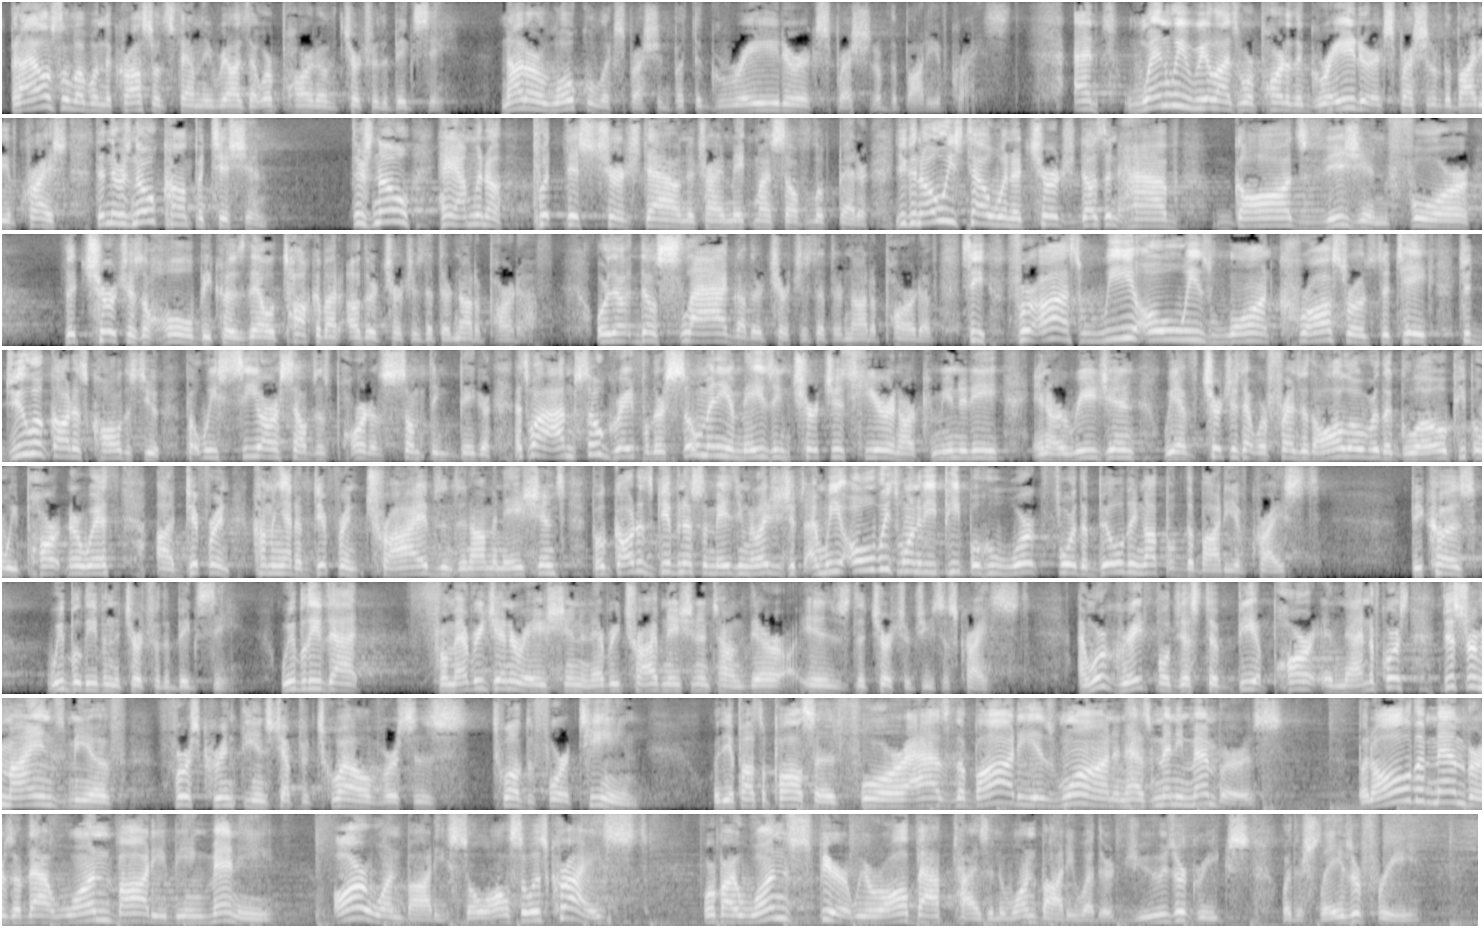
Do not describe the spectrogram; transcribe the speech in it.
But I also love when the Crossroads family realize that we're part of Church with a Big C. Not our local expression, but the greater expression of the body of Christ. And when we realize we're part of the greater expression of the body of Christ, then there's no competition. There's no, hey, I'm going to put this church down to try and make myself look better. You can always tell when a church doesn't have God's vision for the church as a whole because they'll talk about other churches that they're not a part of. Or they'll, they'll, slag other churches that they're not a part of. See, for us, we always want crossroads to take to do what God has called us to, but we see ourselves as part of something bigger. That's why I'm so grateful. There's so many amazing churches here in our community, in our region. We have churches that we're friends with all over the globe, people we partner with, uh, different, coming out of different tribes and denominations. But God has given us amazing relationships, and we always want to be people who work for the building up of the body of Christ because we believe in the church with a big C. We believe that from every generation and every tribe, nation, and tongue, there is the church of Jesus Christ. And we're grateful just to be a part in that. And of course, this reminds me of 1 Corinthians chapter 12, verses 12 to 14, where the apostle Paul says, For as the body is one and has many members, but all the members of that one body being many are one body, so also is Christ. For by one Spirit we were all baptized into one body, whether Jews or Greeks, whether slaves or free,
